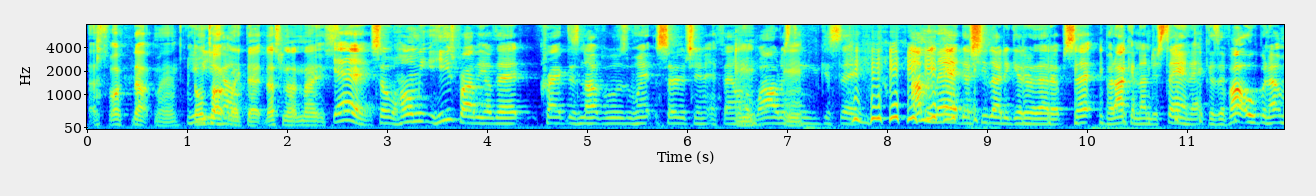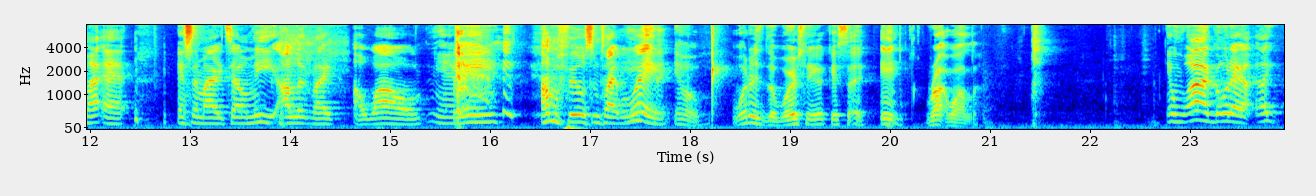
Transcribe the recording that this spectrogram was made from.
That's fucked up, man. You Don't talk help. like that. That's not nice. Yeah, so homie, he's probably of that cracked his knuckles, went searching, and found Mm, the wildest thing you could say. I'm mad that she let it get her that upset, but I can understand that because if I open up my app and somebody tell me I look like a wild, you know what I mean, I'm gonna feel some type of way. Yo, what is the worst thing I could say? Mm, Rottweiler. And why go there? Like,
